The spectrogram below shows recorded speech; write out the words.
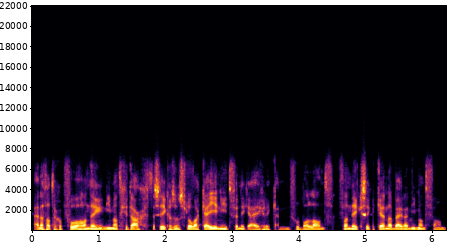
En dat had toch op voorhand denk ik niemand gedacht. Zeker zo'n Slowakije niet, vind ik eigenlijk een voetballand van niks. Ik ken daar bijna niemand van.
